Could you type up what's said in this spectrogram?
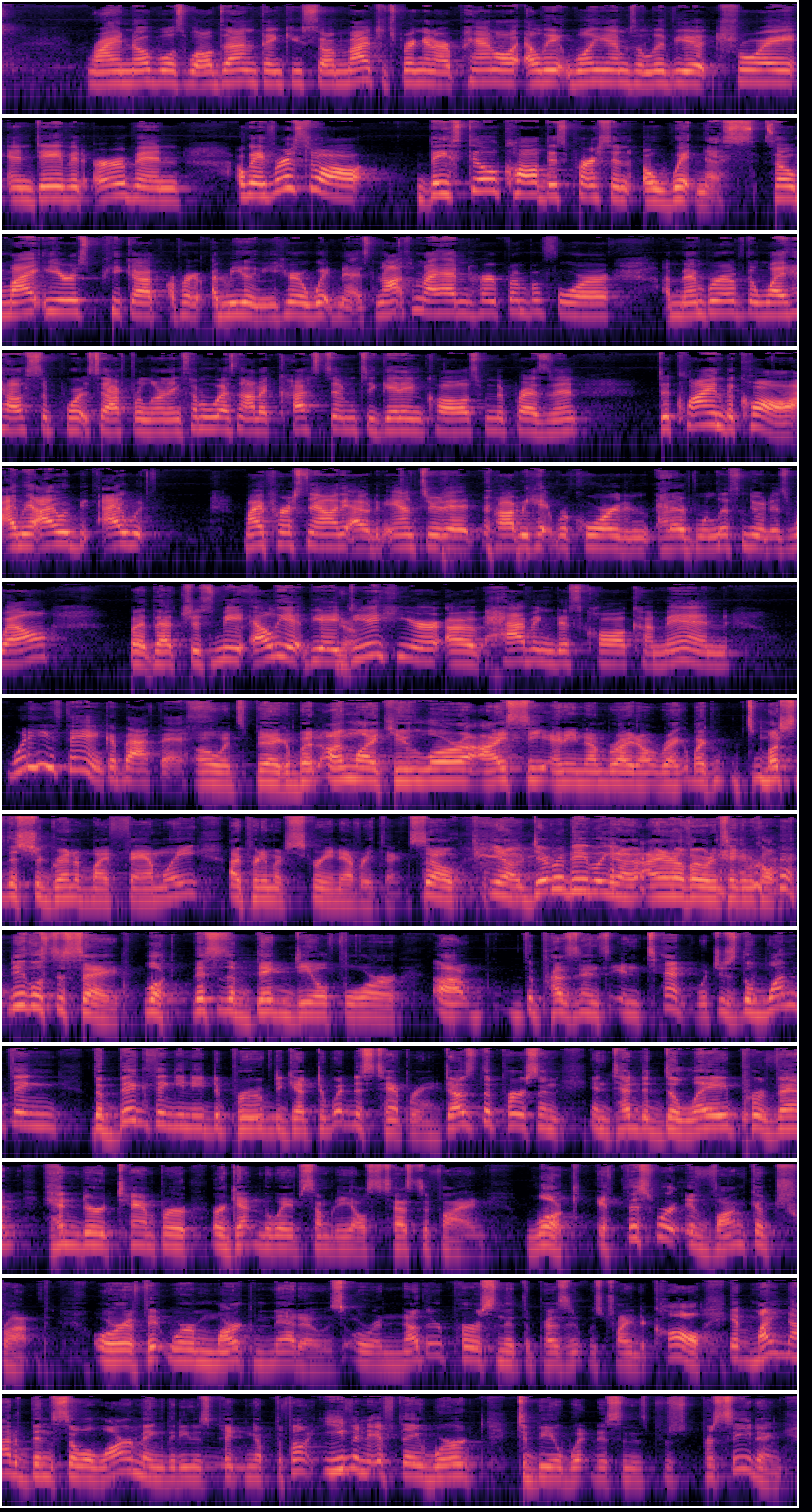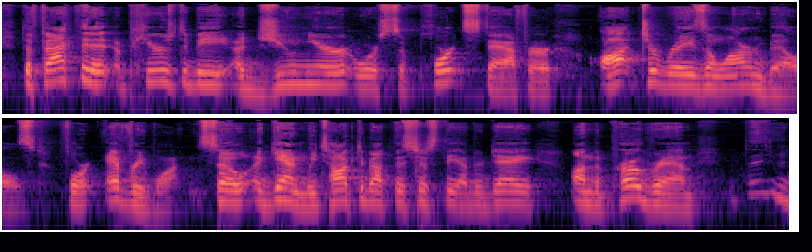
Ryan Nobles, well done. Thank you so much. Let's bring in our panel Elliot Williams, Olivia Troy, and David Urban. Okay, first of all, they still called this person a witness. So my ears peak up immediately. You hear a witness, not someone I hadn't heard from before, a member of the White House support staff for learning, someone who was not accustomed to getting calls from the president, declined the call. I mean, I would, be, I would, my personality, I would have answered it, probably hit record and had everyone listen to it as well. But that's just me. Elliot, the idea yeah. here of having this call come in what do you think about this? Oh, it's big. But unlike you, Laura, I see any number I don't recognize. Like, much to the chagrin of my family, I pretty much screen everything. So, you know, different people, you know, I don't know if I would have taken the call. Needless to say, look, this is a big deal for uh, the president's intent, which is the one thing, the big thing you need to prove to get to witness tampering. Does the person intend to delay, prevent, hinder, tamper, or get in the way of somebody else testifying? Look, if this were Ivanka Trump, or if it were Mark Meadows or another person that the president was trying to call, it might not have been so alarming that he was picking up the phone, even if they were to be a witness in this proceeding. The fact that it appears to be a junior or support staffer ought to raise alarm bells for everyone. So, again, we talked about this just the other day on the program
